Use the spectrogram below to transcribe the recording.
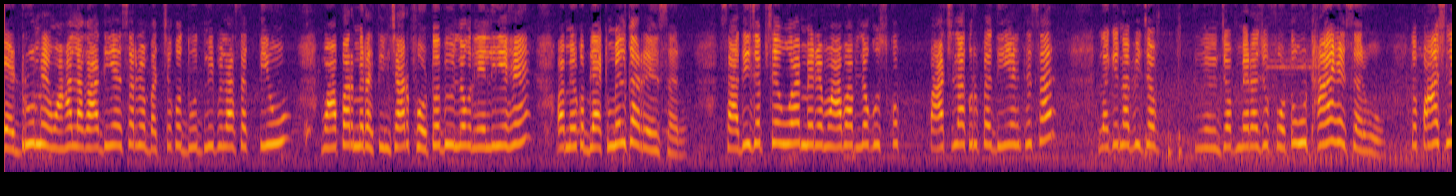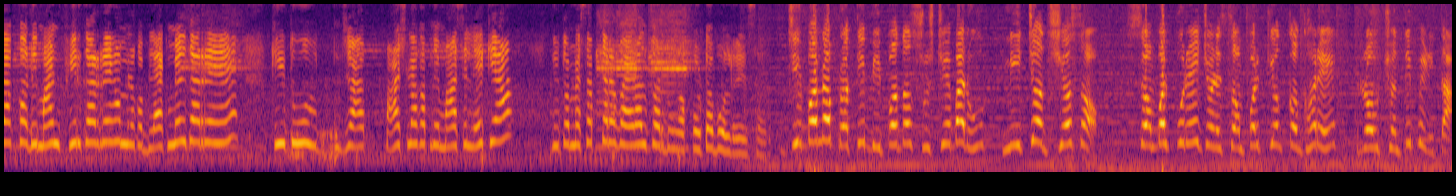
बेडरूम है वहाँ लगा दिए हैं सर मैं बच्चे को दूध नहीं पिला सकती हूँ वहाँ पर मेरा तीन चार फोटो भी लोग ले लिए हैं और मेरे को ब्लैकमेल कर रहे हैं सर शादी जब से हुआ है मेरे माँ बाप लोग उसको पाँच लाख रुपए दिए थे सर लेकिन अभी जब जब मेरा जो फ़ोटो उठाए हैं सर वो तो पाँच लाख का डिमांड फिर कर रहे हैं हम लोग को ब्लैकमेल कर रहे हैं कि तू जा पाँच लाख अपने माँ से ले आ नहीं तो मैं सब तरह वायरल कर दूंगा फोटो बोल रहे हैं सर जीवन प्रति विपद सृष्टि हेबारु झी झील सह संपर्क घरे रोचार पीड़िता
